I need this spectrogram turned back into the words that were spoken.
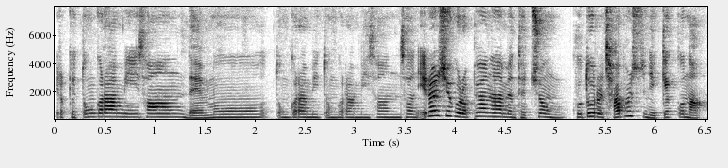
이렇게 동그라미 선, 네모, 동그라미, 동그라미 선, 선 이런 식으로 표현을 하면 대충 구도를 잡을 수는 있겠구나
